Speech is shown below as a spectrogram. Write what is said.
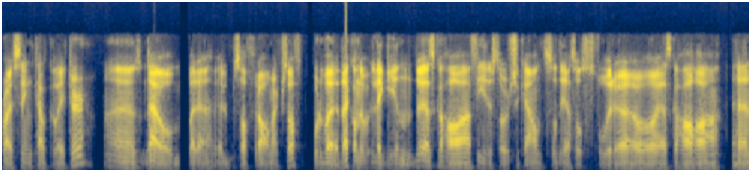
pricing calculator. Eh, Det er jo bare Elbsa fra Microsoft. hvor du bare, Der kan du legge inn du, jeg skal ha fire storage accounts, og de er så store. Og jeg skal ha eh,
